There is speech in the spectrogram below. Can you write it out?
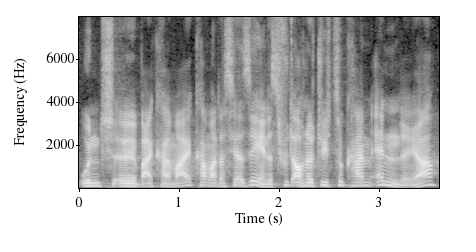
Und äh, bei Karl May kann man das ja sehen. Das führt auch natürlich zu keinem Ende. Ja?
